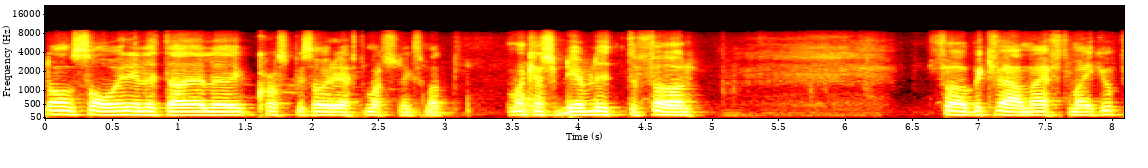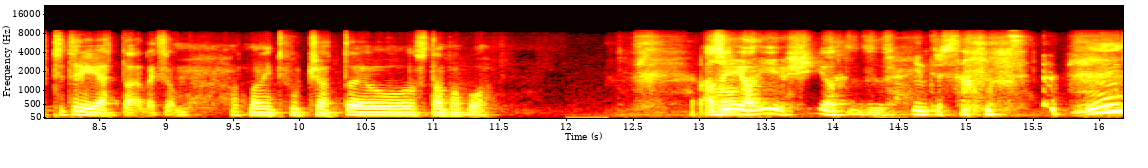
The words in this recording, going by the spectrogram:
De sa ju det lite, eller Crosby sa ju det efter matchen liksom att man kanske blev lite för för bekväma efter man gick upp till 3-1 där liksom. Att man inte fortsatte att stampa på. Alltså jag... jag... Intressant. Mm.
